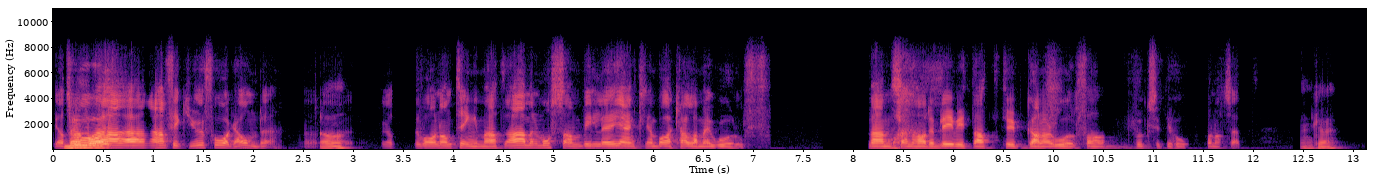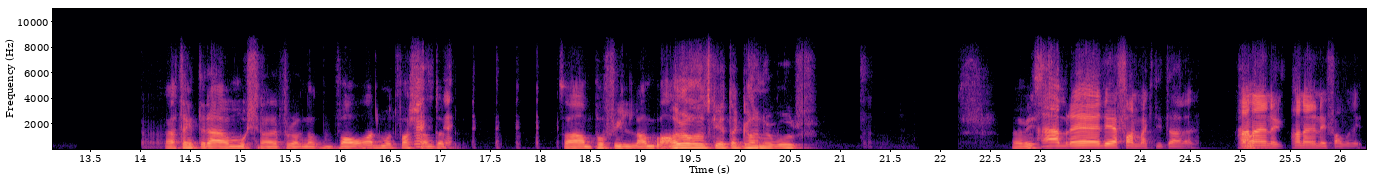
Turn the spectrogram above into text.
Jag tror var- han, han fick ju fråga om det. Ja. Det var någonting med att ah, men morsan ville egentligen bara kalla mig Wolf. Men sen har det blivit att typ Gunnar Wolf har vuxit ihop på något sätt. Okej. Jag tänkte där om morsan hade förlorat något vad mot farsan typ. Så han på fyllan bara "Ja, han ska heta Gunner Wolf. Men visst, Nej, men det, det är fan mäktigt där. Han, Ja. är en ny, han är en ny favorit.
